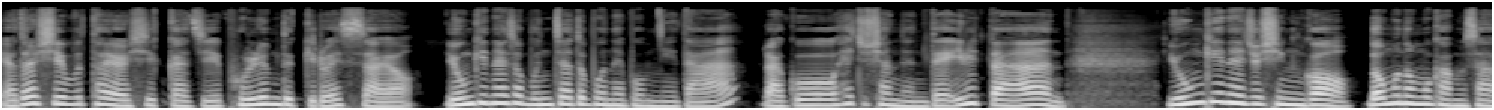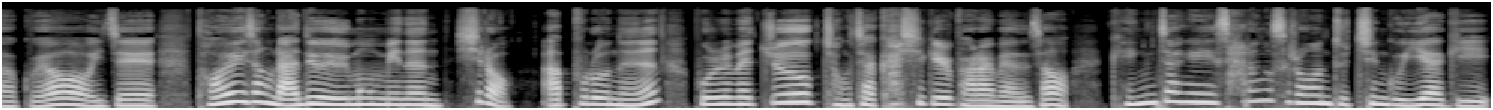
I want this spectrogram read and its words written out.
8시부터 10시까지 볼륨 듣기로 했어요. 용기 내서 문자도 보내봅니다. 라고 해주셨는데 일단 용기 내주신 거 너무너무 감사하고요. 이제 더 이상 라디오 유목민은 싫어. 앞으로는 볼륨에 쭉 정착하시길 바라면서 굉장히 사랑스러운 두 친구 이야기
